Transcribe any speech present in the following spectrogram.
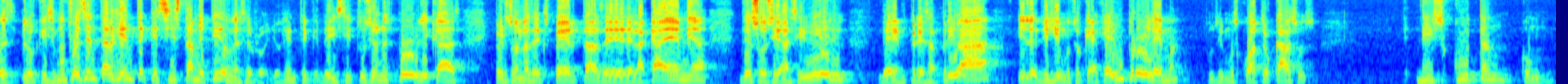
Entonces, lo que hicimos fue sentar gente que sí está metido en ese rollo, gente de instituciones públicas, personas expertas de, la academia, de sociedad civil, de empresa privada, y les dijimos, ok, aquí hay un problema, pusimos cuatro casos, discutan, con,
